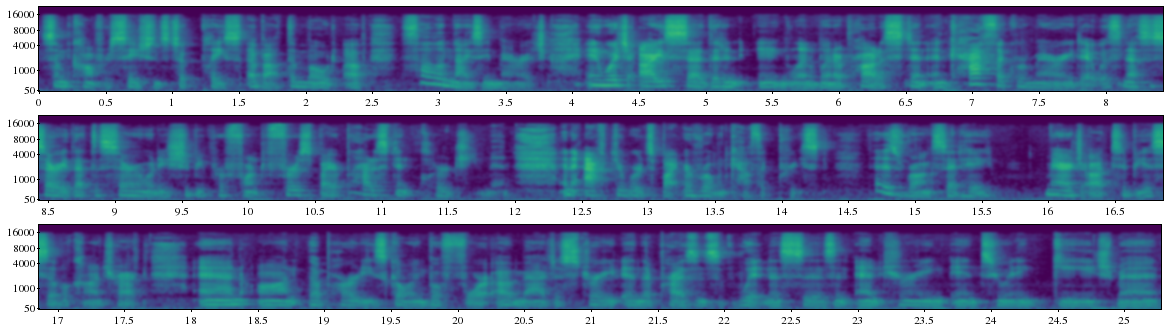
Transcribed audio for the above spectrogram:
Some conversations took place about the mode of solemnizing marriage, in which I said that in England, when a Protestant and Catholic were married, it was necessary that the ceremony should be performed first by a Protestant clergyman and afterwards by a Roman Catholic priest. That is wrong, said he. Marriage ought to be a civil contract and on the parties going before a magistrate in the presence of witnesses and entering into an engagement.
